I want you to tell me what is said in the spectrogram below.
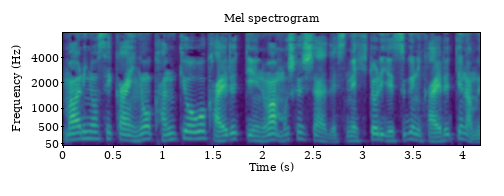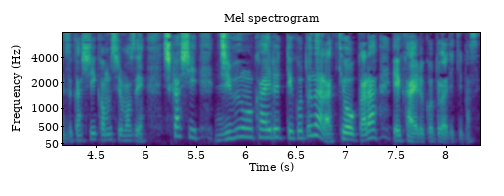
周りの世界の環境を変えるっていうのはもしかしたらですね、一人ですぐに変えるっていうのは難しいかもしれません。しかし、自分を変えるっていうことなら今日から変えることができます。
